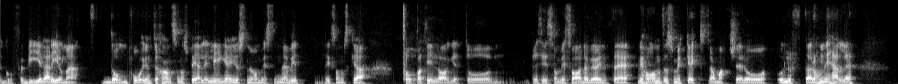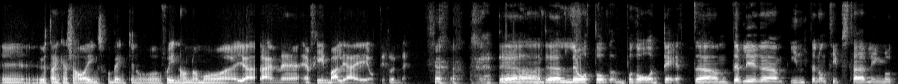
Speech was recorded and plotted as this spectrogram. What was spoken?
går förbi där i och med att de får ju inte chansen att spela i ligan just nu om vi, när vi liksom ska toppa till laget. Och precis som vi sa, där vi har inte, vi har inte så mycket extra matcher att, att lufta dem i heller. Eh, utan kanske ha Ings på bänken och få in honom och eh, göra en, eh, en fin balja i 87. det, det låter bra det. Eh, det blir inte någon tipstävling mot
